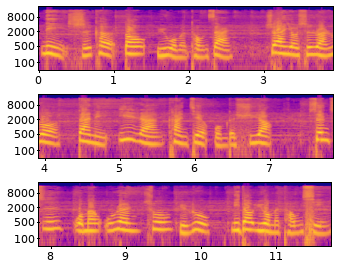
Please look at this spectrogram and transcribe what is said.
你时刻都与我们同在。虽然有时软弱，但你依然看见我们的需要，深知我们无论出与入，你都与我们同行，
